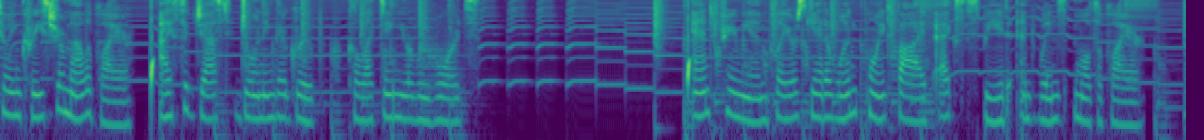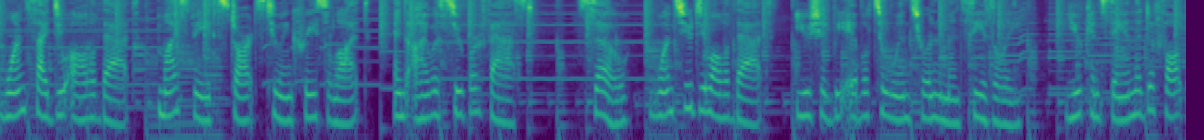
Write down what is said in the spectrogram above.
To increase your multiplier, I suggest joining their group, collecting your rewards. And premium players get a 1.5x speed and wins multiplier. Once I do all of that, my speed starts to increase a lot, and I was super fast. So, once you do all of that, you should be able to win tournaments easily. You can stay in the default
